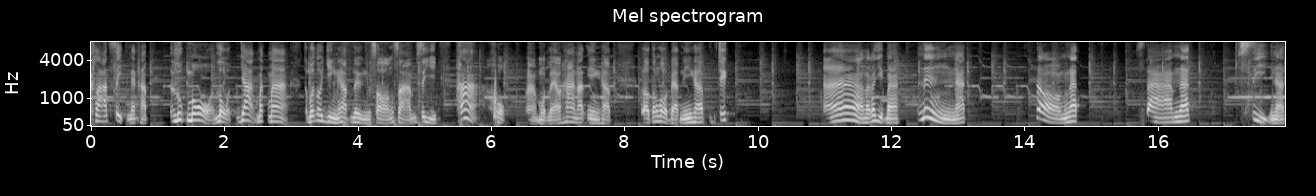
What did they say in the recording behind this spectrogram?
คลาสสิกนะครับ ลูกโม่โหลดยากมากๆ สมมติเรายิงนะครับหนึ่งสองสามสี่ห้าหกอ่าหมดแล้วห้านัดเองครับ เราต้องโหลดแบบนี้ครับ จิ๊กอ่าแล้วก็หยิบมาหนึ่งนัดสองนัด สามนัดสี่นัด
